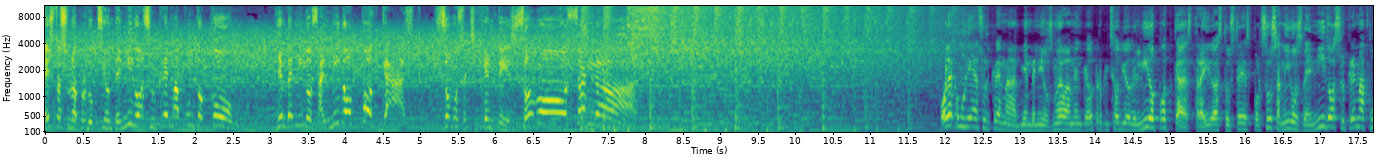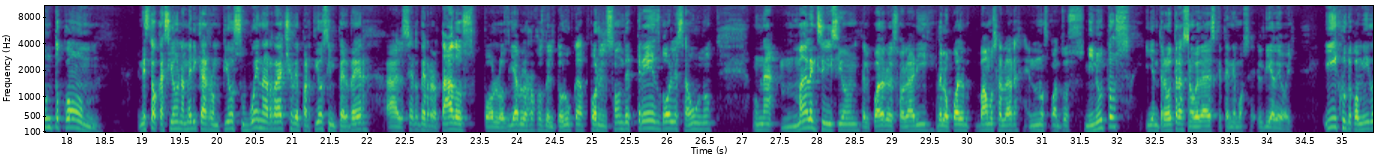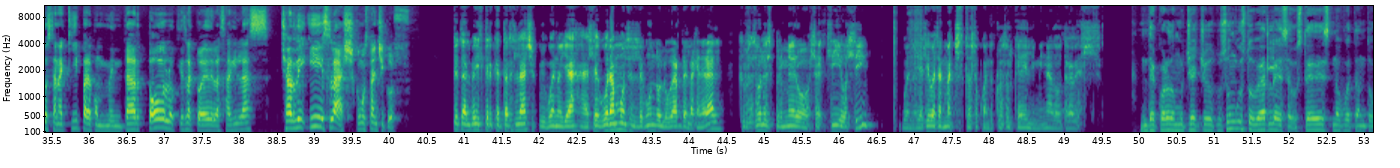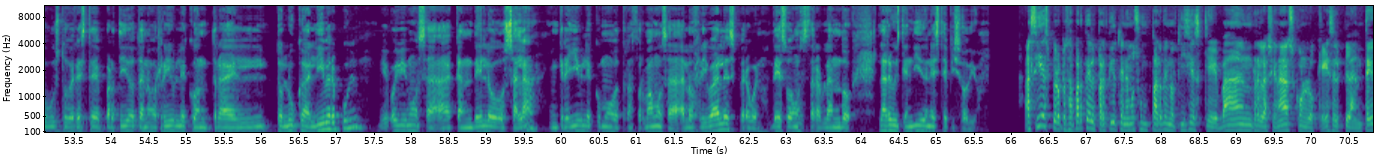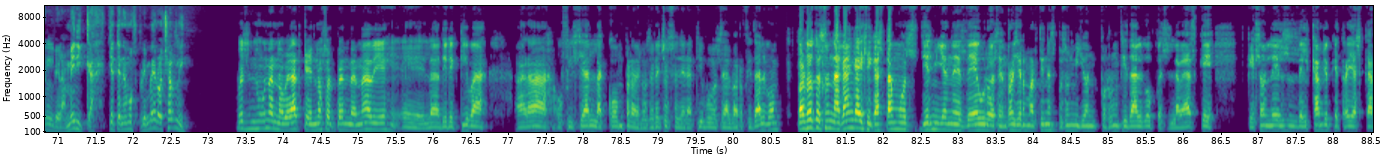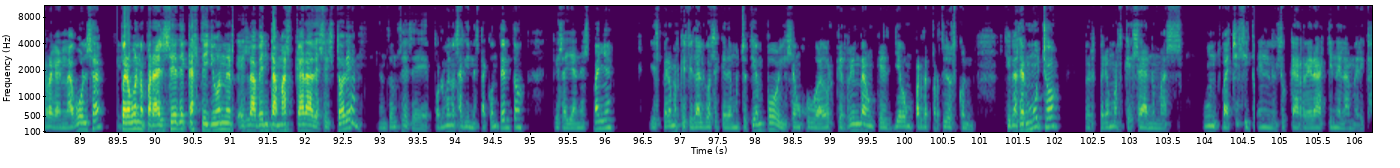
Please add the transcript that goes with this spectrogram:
Esto es una producción de nidoazulcrema.com. Bienvenidos al Nido Podcast. Somos exigentes, somos águilas. Hola comunidad azul crema, bienvenidos nuevamente a otro episodio del Nido Podcast traído hasta ustedes por sus amigos de nidoazulcrema.com. En esta ocasión América rompió su buena racha de partidos sin perder al ser derrotados por los Diablos Rojos del Toluca por el son de tres goles a uno una mala exhibición del cuadro de Solari, de lo cual vamos a hablar en unos cuantos minutos y entre otras novedades que tenemos el día de hoy. Y junto conmigo están aquí para comentar todo lo que es la actualidad de las Águilas, Charlie y Slash. ¿Cómo están chicos? ¿Qué tal, Baker? ¿Qué tal, Slash? Pues bueno, ya aseguramos el segundo lugar de la general. Cruz Azul es primero sí o sí. Bueno, y así va a ser más chistoso cuando Cruz Azul quede eliminado otra vez. De acuerdo muchachos, pues un gusto verles a ustedes. No fue tanto gusto ver este partido tan horrible contra el Toluca Liverpool. Hoy vimos a Candelo Salá, increíble cómo transformamos a, los rivales, pero bueno, de eso vamos a estar hablando largo y tendido en este episodio. Así es, pero pues aparte del partido tenemos un par de noticias que van relacionadas con lo que es el plantel del América. ¿Qué tenemos primero, Charlie? Pues una novedad que no sorprende a nadie, eh, la directiva hará oficial la compra de los derechos federativos de Álvaro Fidalgo. Para nosotros es una ganga y si gastamos 10 millones de euros en Roger Martínez, pues un millón por un Fidalgo, pues la verdad es que, que son el, cambio que trae Azcárraga en la bolsa. Pero bueno, para el C de Castellón es la venta más cara de su historia, entonces eh, por lo menos alguien está contento, que es allá en España. Y esperemos que Fidalgo se quede mucho tiempo y sea un jugador que rinda, aunque lleva un par de partidos con, sin hacer mucho, pero esperemos que sea nomás un bachecito en su carrera aquí en el América.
